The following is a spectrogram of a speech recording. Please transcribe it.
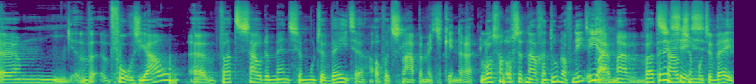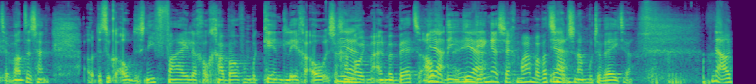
um, volgens jou, uh, wat zouden mensen moeten weten over het slapen met je kinderen? Los van of ze het nou gaan doen of niet, ja, maar, maar wat precies. zouden ze moeten weten? Want er zijn, oh, dat is ook, oh, dat is niet veilig. Oh, ik ga boven mijn kind liggen. Oh, ze gaan nooit meer uit mijn bed. Allemaal die, die dingen, zeg maar. Maar wat zouden ze nou moeten weten? Nou,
